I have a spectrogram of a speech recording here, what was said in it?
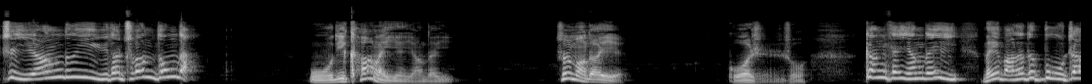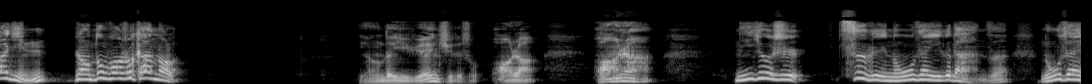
是杨得意与他串通的。武帝看了一眼杨得意，是吗？得意。郭使人说：“刚才杨得意没把他的布扎紧，让东方朔看到了。”杨得意冤屈的说：“皇上，皇上，你就是赐给奴才一个胆子，奴才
